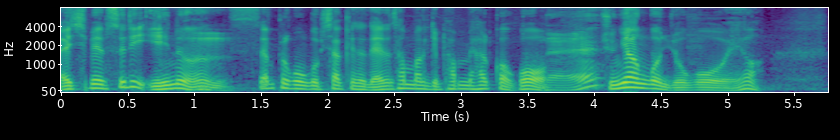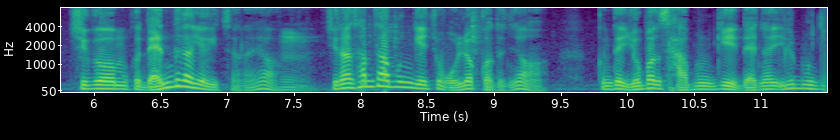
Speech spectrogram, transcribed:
HBM 3E는 샘플 공급 시작해서 내년 상반기 판매할 거고 네. 중요한 건 요거예요. 지금 그 낸드 가격 있잖아요. 음. 지난 3, 4분기에 좀 올렸거든요. 근데 요번 4분기 내년 1분기,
